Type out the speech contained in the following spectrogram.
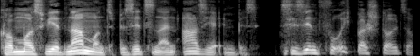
kommen aus Vietnam und besitzen einen Asia-Imbiss. Sie sind furchtbar stolz auf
